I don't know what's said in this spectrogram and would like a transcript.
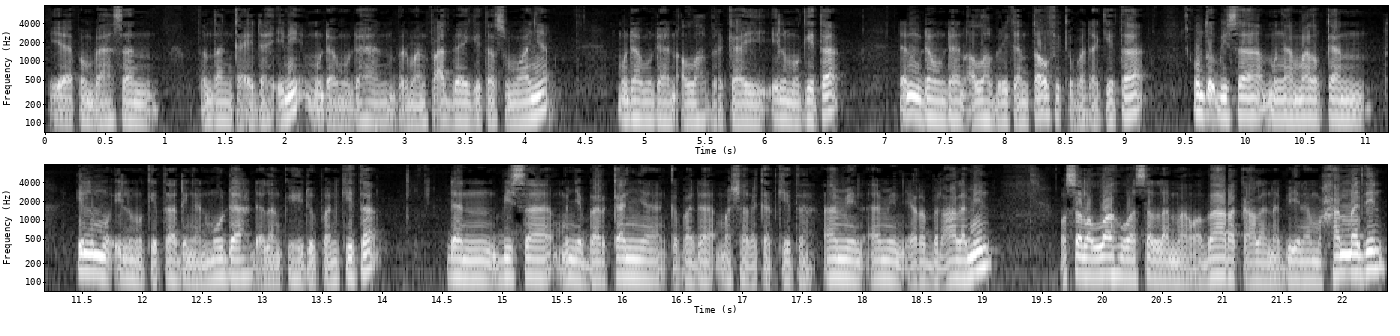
ya pembahasan tentang kaidah ini mudah-mudahan bermanfaat bagi kita semuanya. Mudah-mudahan Allah berkahi ilmu kita dan mudah-mudahan Allah berikan taufik kepada kita untuk bisa mengamalkan ilmu-ilmu kita dengan mudah dalam kehidupan kita dan bisa menyebarkannya kepada masyarakat kita. Amin amin ya rabbal alamin. Wa sallallahu wa sallama wa baraka ala nabiyyina Muhammadin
